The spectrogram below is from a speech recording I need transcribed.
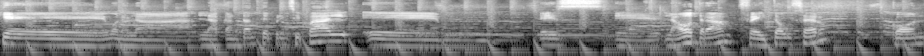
Que, bueno, la, la cantante principal eh, es eh, la otra, Faye Tozer, con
